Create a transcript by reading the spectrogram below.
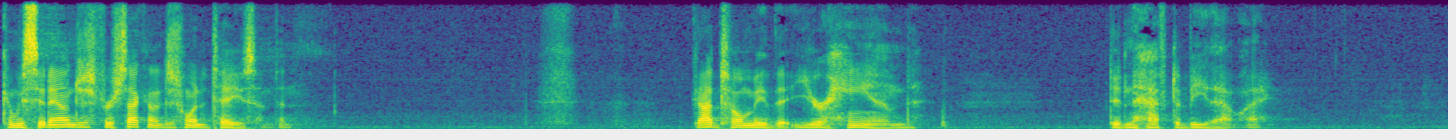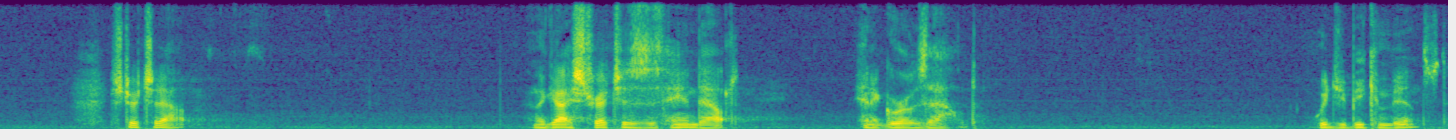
Can we sit down just for a second? I just wanted to tell you something. God told me that your hand didn't have to be that way. Stretch it out. And the guy stretches his hand out and it grows out. Would you be convinced?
